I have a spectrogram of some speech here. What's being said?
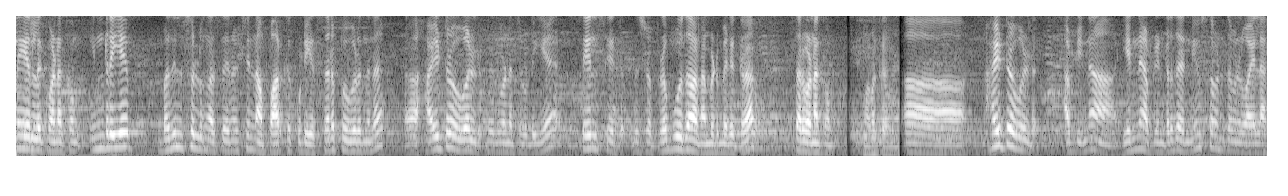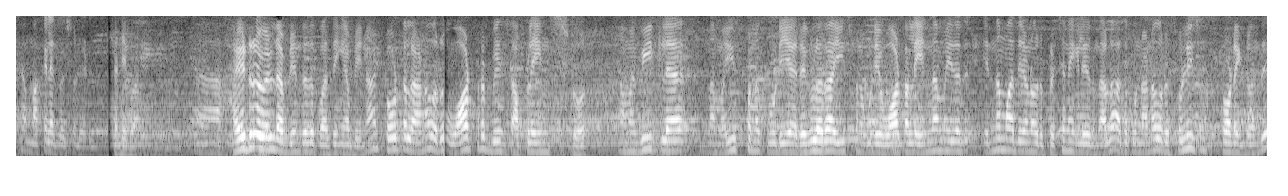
நேயர்களுக்கு வணக்கம். இன்றைய பதில் சொல்லுங்க சார் நிகழ்ச்சி நான் பார்க்கக்கூடிய சிறப்பு விருந்தினர் ஹைட்ரோ வேர்ல்ட் நிறுவனத்தினுடைய சேல்ஸ் ஹெட் மிஸ்டர் பிரபு தான் நம்மிடம் இருக்கிறார். சார் வணக்கம். வணக்கம். ஹைட்ரோ வேர்ல்டு அப்படின்னா என்ன அப்படின்றத நியூஸ் செவன் தமிழ் வாயிலாக மக்களுக்கு சொல்லிடுங்க. கண்டிப்பாக ஹைட்ரோவெல்ட் அப்படின்றது பார்த்தீங்க அப்படின்னா டோட்டலான ஒரு வாட்டர் பேஸ்ட் அப்ளையன்ஸ் ஸ்டோர் நம்ம வீட்டில் நம்ம யூஸ் பண்ணக்கூடிய ரெகுலராக யூஸ் பண்ணக்கூடிய வாட்டரில் என்ன மாதிரி என்ன மாதிரியான ஒரு பிரச்சனைகள் இருந்தாலும் அதுக்குண்டான ஒரு சொல்யூஷன்ஸ் ப்ராடக்ட் வந்து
